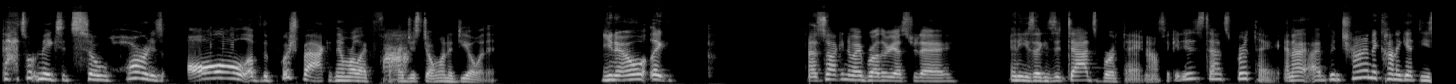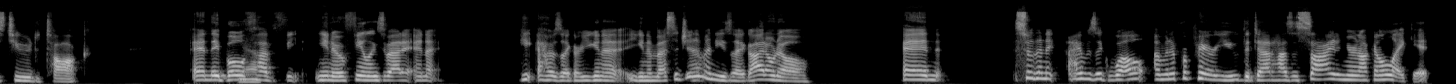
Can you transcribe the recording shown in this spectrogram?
that's what makes it so hard is all of the pushback. And then we're like, I just don't want to deal with it. You know, like I was talking to my brother yesterday and he's like, Is it dad's birthday? And I was like, It is dad's birthday. And I, have been trying to kind of get these two to talk. And they both yeah. have, you know, feelings about it. And I, he, I was like, "Are you gonna you gonna message him?" And he's like, "I don't know." And so then I was like, "Well, I'm gonna prepare you. The dad has a side, and you're not gonna like it,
